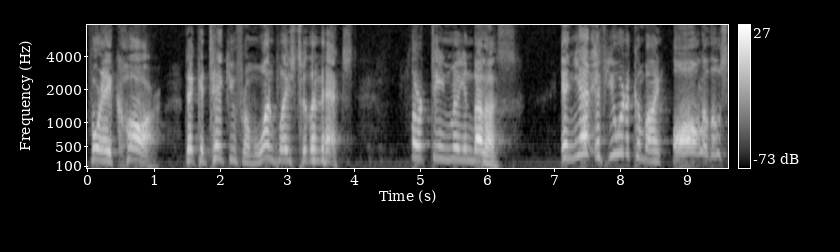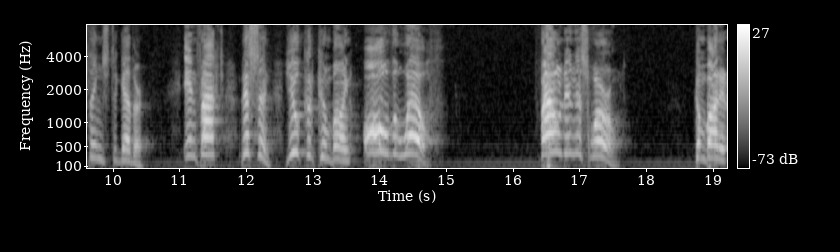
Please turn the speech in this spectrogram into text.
for a car that could take you from one place to the next. $13 million. And yet, if you were to combine all of those things together, in fact, listen, you could combine all the wealth found in this world, combine it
